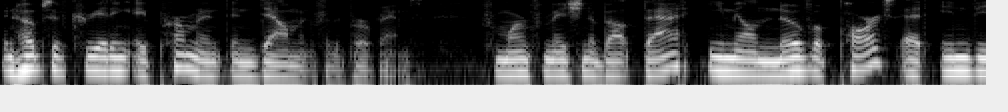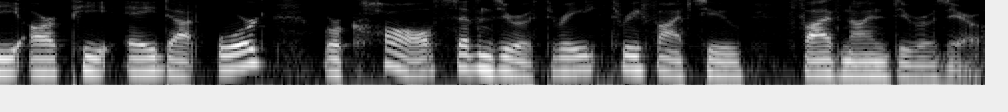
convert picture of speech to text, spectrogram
in hopes of creating a permanent endowment for the programs. For more information about that, email novaparks at nvrpa.org or call 703 352 5900.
